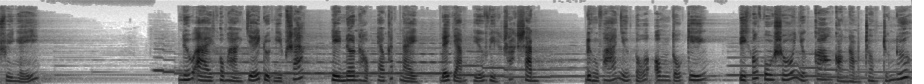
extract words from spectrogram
suy nghĩ. Nếu ai không hạn chế được nghiệp sát, thì nên học theo cách này để giảm thiểu việc sát sanh. Đừng phá những tổ ong, tổ kiến, vì có vô số những con còn nằm trong trứng nước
